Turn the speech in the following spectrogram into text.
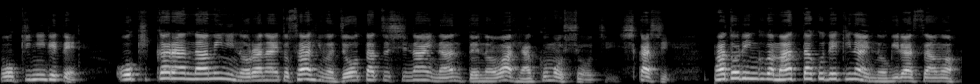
沖に出て、沖から波に乗らないとサーフィンは上達しないなんてのは百も承知。しかし、パドリングが全くできない野木らさんは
